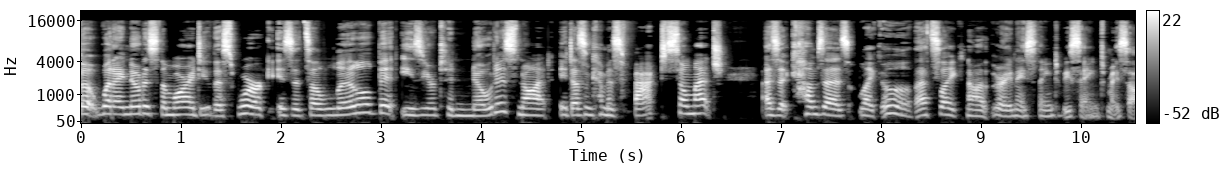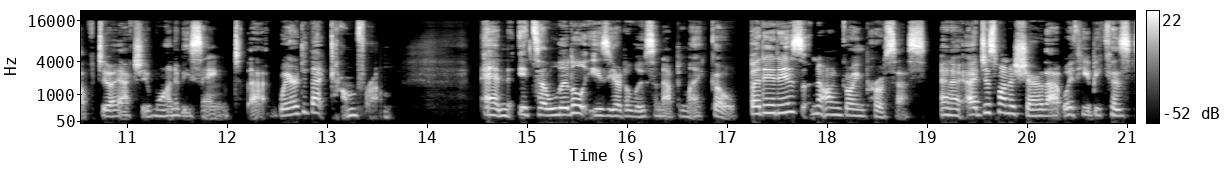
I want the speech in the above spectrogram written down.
But what I notice the more I do this work is it's a little bit easier to notice, not, it doesn't come as fact so much as it comes as like, oh, that's like not a very nice thing to be saying to myself. Do I actually want to be saying to that? Where did that come from? And it's a little easier to loosen up and let go. But it is an ongoing process. And I, I just want to share that with you because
